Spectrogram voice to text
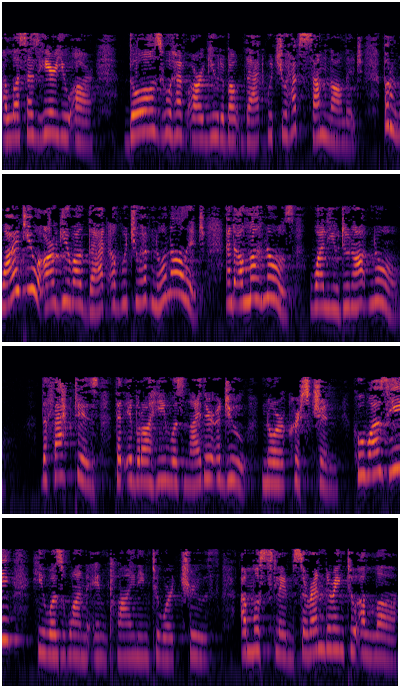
Allah says, here you are. Those who have argued about that which you have some knowledge. But why do you argue about that of which you have no knowledge? And Allah knows, while you do not know. The fact is that Ibrahim was neither a Jew nor a Christian. Who was he? He was one inclining toward truth, a Muslim surrendering to Allah,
